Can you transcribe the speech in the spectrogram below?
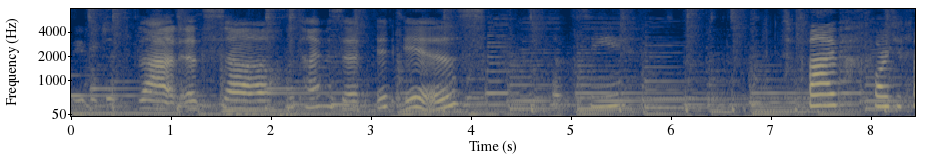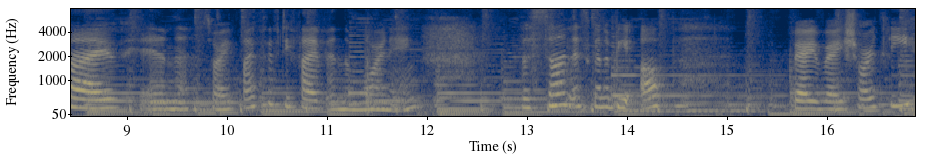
maybe just that. It's, uh, what time is it? It is, let's see, 5.45 in, sorry, 5.55 in the morning. The sun is gonna be up very, very shortly.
